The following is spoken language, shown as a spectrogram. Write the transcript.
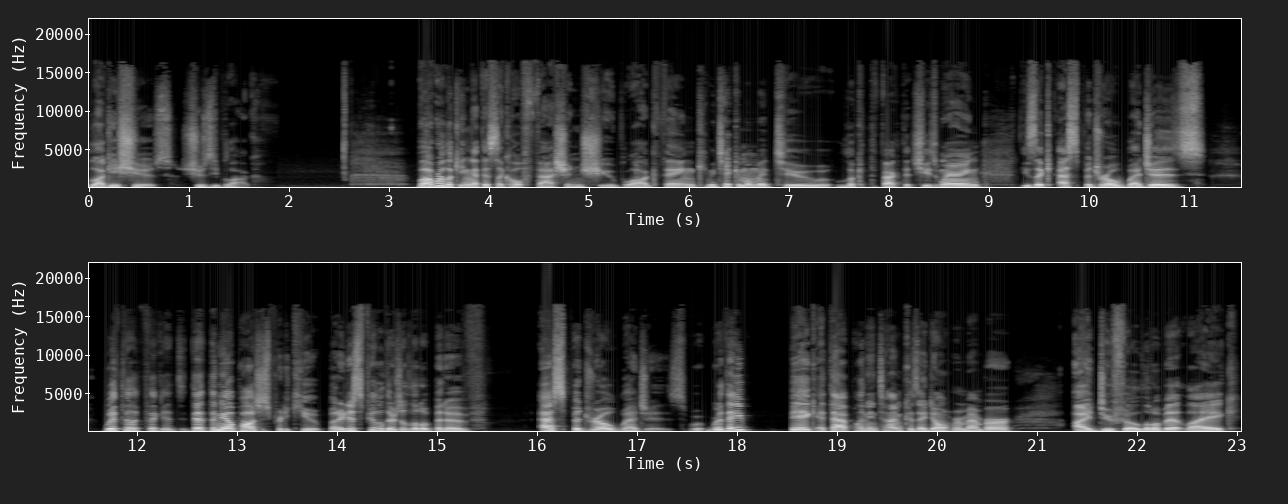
Bloggy shoes, shoesy blog. While we're looking at this like whole fashion shoe blog thing, can we take a moment to look at the fact that she's wearing these like espadrille wedges with the, the, the, nail polish is pretty cute, but I just feel there's a little bit of espadrille wedges. W- were they big at that point in time? Because I don't remember. I do feel a little bit like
